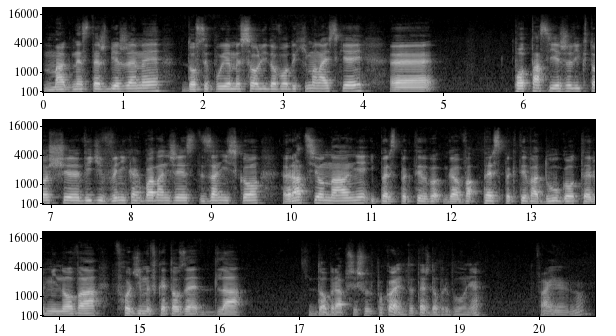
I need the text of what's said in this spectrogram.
magnez też bierzemy, dosypujemy soli do wody himalajskiej, e, potas, jeżeli ktoś e, widzi w wynikach badań, że jest za nisko, racjonalnie i perspektywa, perspektywa długoterminowa, wchodzimy w ketozę dla dobra przyszłych pokoleń. To też dobry było, nie? Fajne, no.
